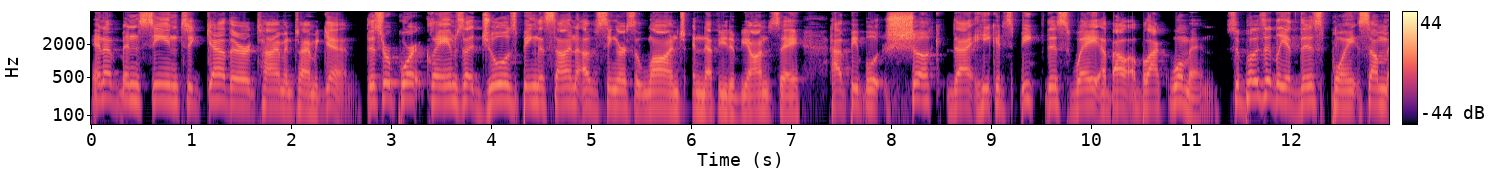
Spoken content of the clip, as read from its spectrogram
and have been seen together time and time again. This report claims that Jules, being the son of singer Solange and nephew to Beyonce, have people shook that he could speak this way about a black woman. Supposedly, at this point, some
